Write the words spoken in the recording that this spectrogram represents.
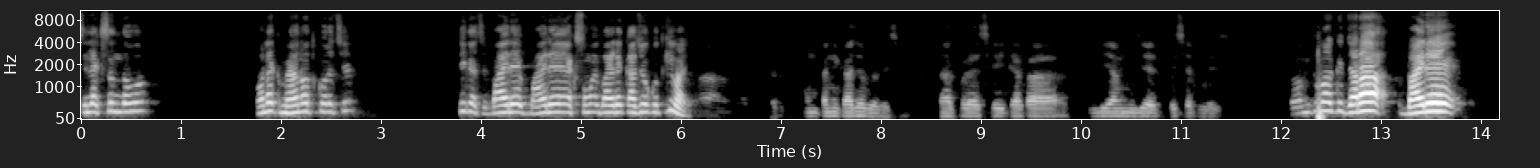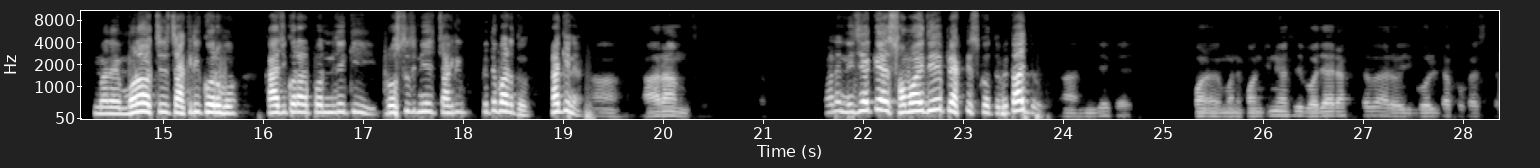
সিলেকশন দেবো। অনেক মেহনত করেছে। ঠিক আছে বাইরে বাইরে এক সময় বাইরে কাজও করত কি ভাই? কোম্পানি কাজও করেছে। তারপরে সেই টাকা দিয়ে আমি নিজের পয়সা তুলেছি। তো আমি তোমাকে যারা বাইরে মানে মনে হচ্ছে চাকরি করব কাজ করার পর নিজে কি প্রস্তুতি নিয়ে চাকরি পেতে পারতো? নাকি না? হ্যাঁ আরাম মানে নিজেকে সময় দিয়ে প্র্যাকটিস করতে হবে তাই তো? হ্যাঁ নিজেকে ক- মানে কন্টিনিউয়াসলি বজায় রাখতে হবে আর ওই গোলটা ফোকাসটা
